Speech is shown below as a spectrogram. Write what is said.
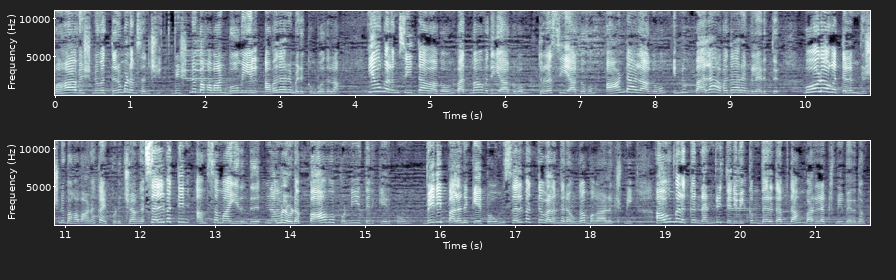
மகாவிஷ்ணுவ திருமணம் செஞ்சு விஷ்ணு பகவான் பூமியில் அவதாரம் எடுக்கும் போதெல்லாம் இவங்களும் சீதாவாகவும் பத்மாவதியாகவும் துளசியாகவும் ஆண்டாளாகவும் இன்னும் பல அவதாரங்கள் எடுத்து பூலோகத்திலும் விஷ்ணு பகவானை கைப்பிடிச்சாங்க. செல்வத்தின் அம்சமாயிருந்து நம்மளோட பாவ புண்ணியத்திற்கேற்பவும் விதி பலனுக்கேற்பவும் செல்வத்தை வழங்குறவங்க மகாலட்சுமி. அவங்களுக்கு நன்றி தெரிவிக்கும் விரதம் தான் வரலட்சுமி விரதம்.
